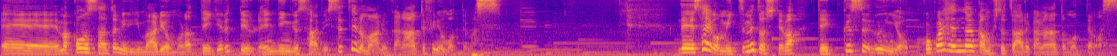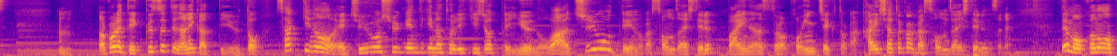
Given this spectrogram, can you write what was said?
えー、まあ、コンスタントに利回りをもらっていけるっていうレンディングサービスっていうのもあるかなというふうに思ってます。で、最後3つ目としては、DEX 運用。ここら辺なんかも一つあるかなと思ってます。うん。まあ、これ DEX って何かっていうと、さっきの中央集権的な取引所っていうのは、中央っていうのが存在してる。バイナンスとかコインチェックとか会社とかが存在してるんですよね。でも、この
